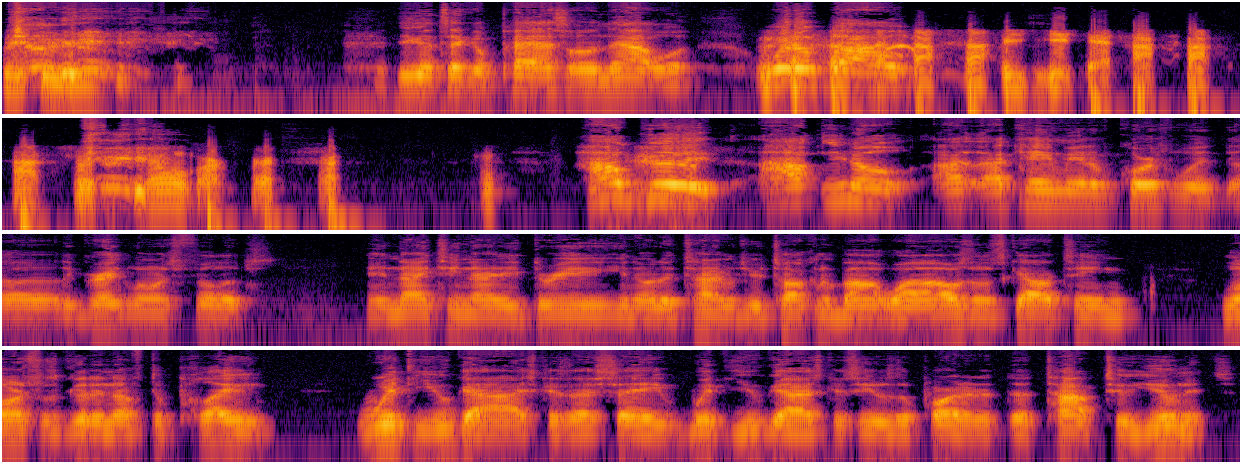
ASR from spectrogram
You're gonna take a pass on that one. What about? yeah, for sure. How good? How you know? I, I came in, of course, with uh, the great Lawrence Phillips in 1993. You know, the times you're talking about. While I was on the scout team, Lawrence was good enough to play with you guys because I say with you guys because he was a part of the, the top two units.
